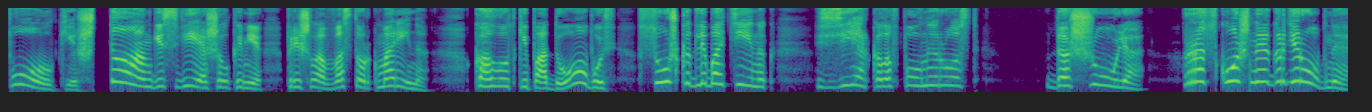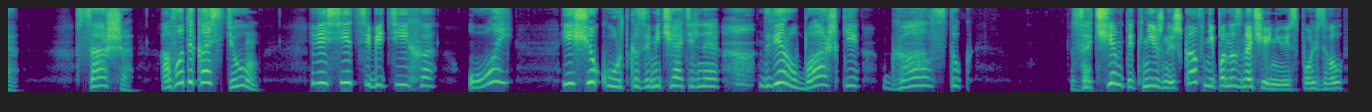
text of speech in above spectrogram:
«Полки, штанги с вешалками!» — пришла в восторг Марина. «Колодки под обувь, сушка для ботинок, зеркало в полный рост. Да шуля! Роскошная гардеробная! Саша, а вот и костюм!» Висит себе тихо. Ой, еще куртка замечательная, две рубашки, галстук. Зачем ты книжный шкаф не по назначению использовал,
